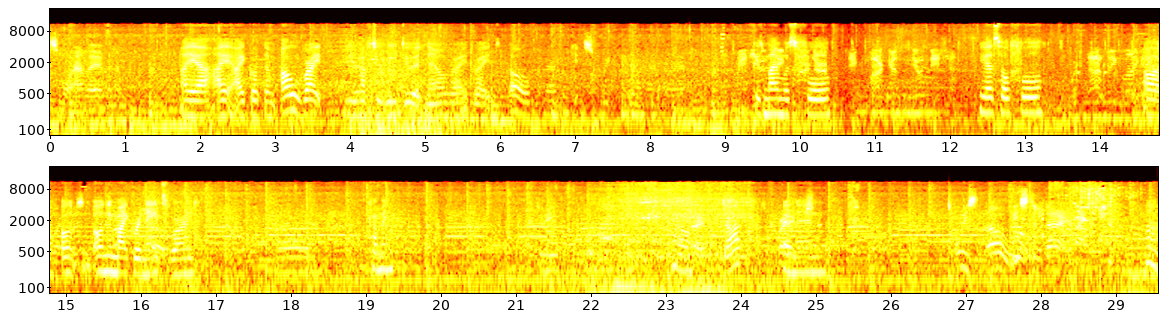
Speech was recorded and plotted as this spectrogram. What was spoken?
Some more ammo and then. Oh yeah, I, I got them. Oh, right. You have to redo it now. Right, right. Oh, I think it's. Uh, because mine was full. Yeah, it's all full. Oh, only my grenades weren't. Uh, coming. Oh. And then... Oh, he's. Oh, he's still down. Oh,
